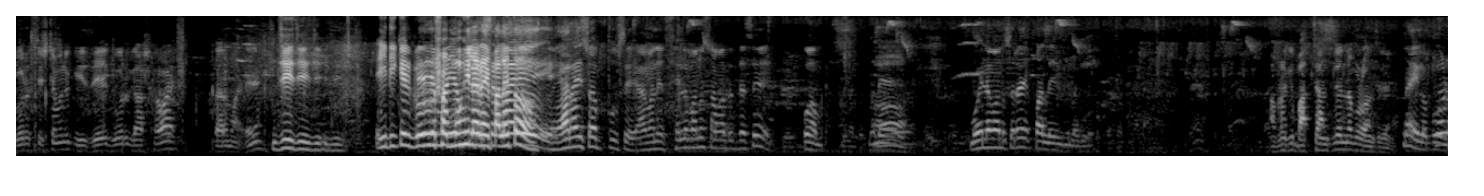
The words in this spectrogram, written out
গরুর সিস্টেম হলো কি যে গরু ঘাস খাওয়ায় তার মা জি জি জি জি এই দিকের গরু সব মহিলারাই পালে তো হেরাই সব পুষে মানে ছেলে মানুষ আমাদের দেশে কম মানে মহিলা মানুষেরাই পালে এগুলো আপনারা কি বাচ্চা আনছিলেন না বড় আনছিলেন না এগুলো বড়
